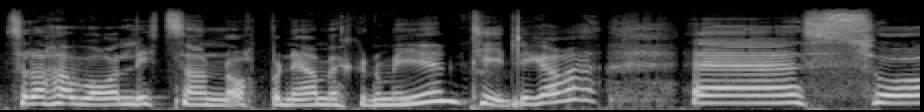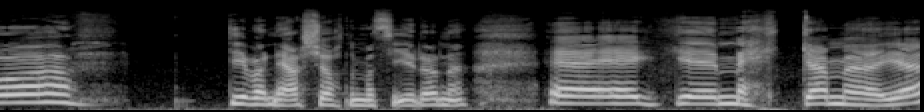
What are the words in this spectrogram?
Så det har vært litt sånn opp og ned med økonomien tidligere. Så de var nedkjørte maskinene. Jeg mekka mye.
